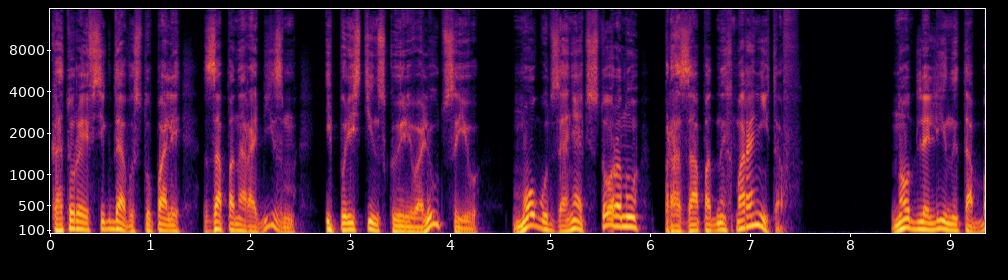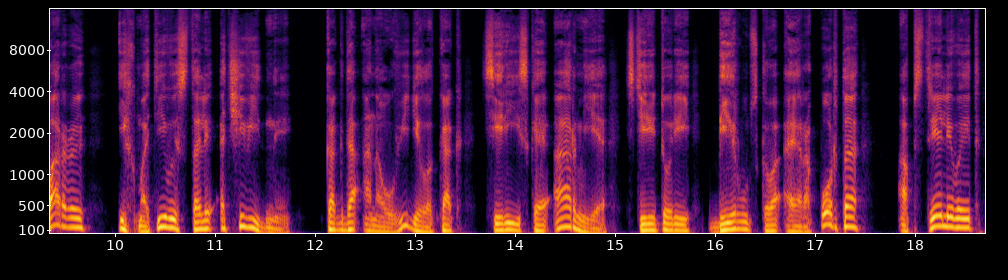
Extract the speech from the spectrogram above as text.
которые всегда выступали за панарабизм и палестинскую революцию, могут занять сторону прозападных маронитов. Но для Лины Табарры их мотивы стали очевидны, когда она увидела, как сирийская армия с территории Бейрутского аэропорта обстреливает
